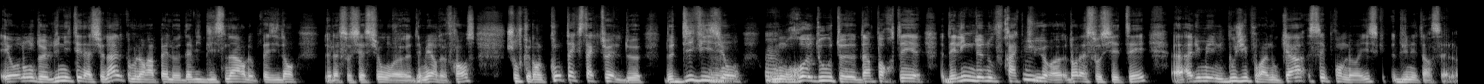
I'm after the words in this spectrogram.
et au nom de l'unité nationale, comme le rappelle David Lisnard, le président de l'Association euh, des maires de France. Je trouve que dans le contexte actuel de, de division, mmh. où on redoute d'importer des lignes de nous fracture mmh. dans la société, allumer une bougie pour Hanouka, c'est prendre le risque d'une étincelle.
